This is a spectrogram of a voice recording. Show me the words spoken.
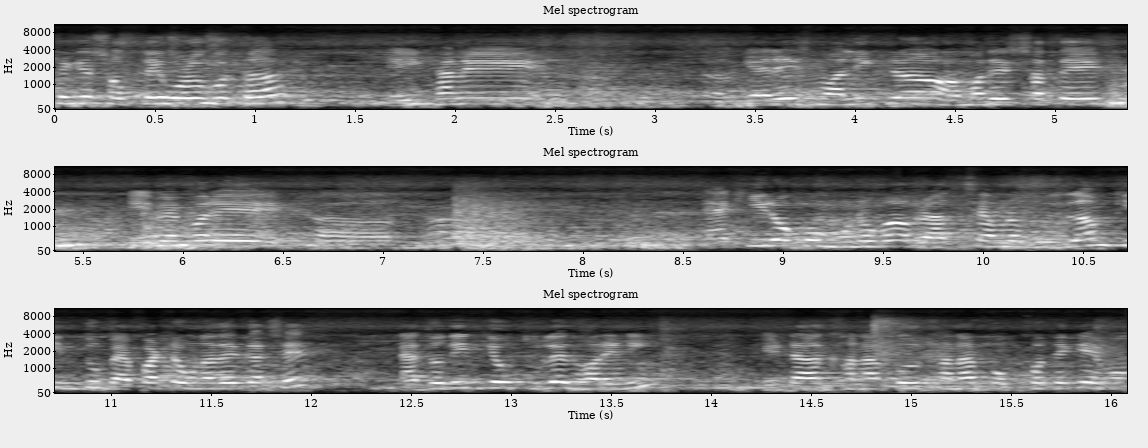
থেকে সবথেকে বড় কথা এইখানে গ্যারেজ মালিকরা আমাদের সাথে এই ব্যাপারে একই রকম মনোভাব রাখছে আমরা বুঝলাম, কিন্তু ব্যাপারটা ওনাদের কাছে এতদিন কেউ তুলে ধরেনি। এটা খানাকুল থানার পক্ষ থেকে এবং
